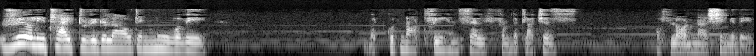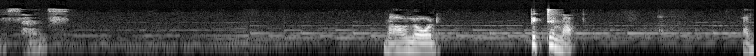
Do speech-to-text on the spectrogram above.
really tried to wriggle out and move away, but could not free himself from the clutches of Lord Narsinghdev's hands. Now Lord picked him up and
